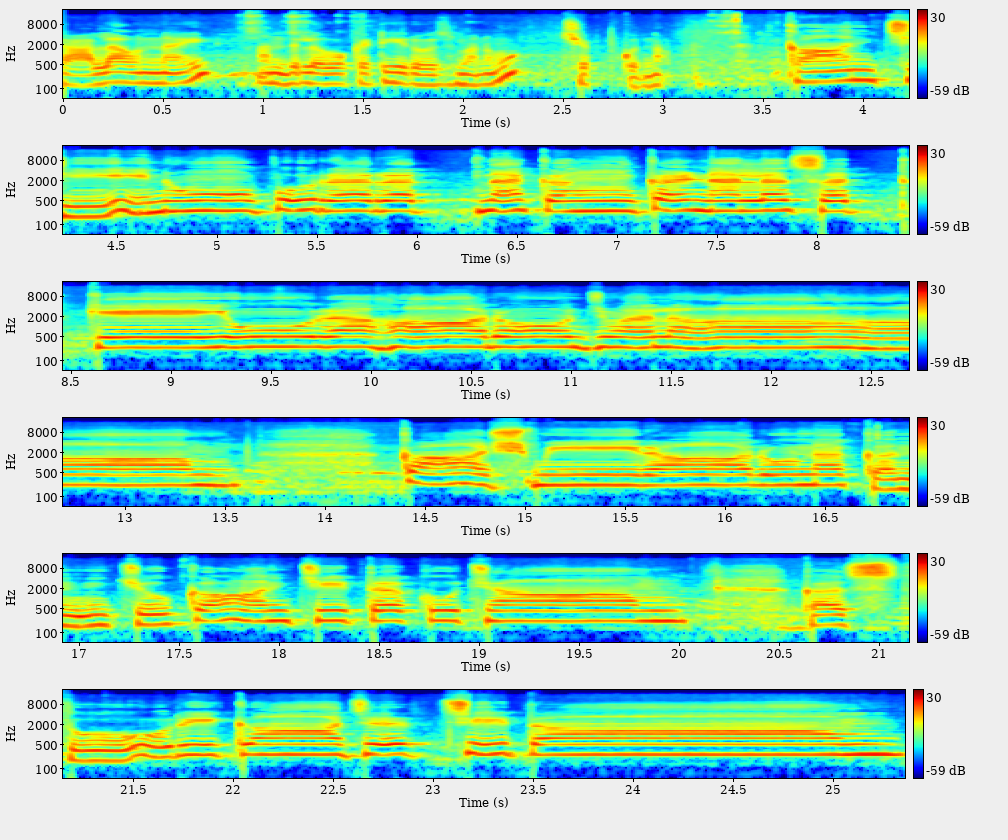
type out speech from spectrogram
చాలా ఉన్నాయి. అందులో ఒకటి ఈరోజు మనము చెప్పుకుందాం. కాంచీనూపురరత్న కంకణల సత్కేయూరహారోజ్వల. కాశ్మీరారుణ కంచు కాంచితకుచాం కస్తూరికా చర్చితాం.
